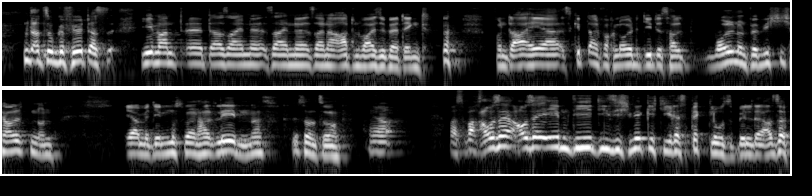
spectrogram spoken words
dazu geführt, dass jemand äh, da seine, seine, seine Art und Weise überdenkt. Von daher, es gibt einfach Leute, die das halt wollen und für wichtig halten und ja, mit denen muss man halt leben. Ne? Das ist halt so. Ja. Was machst du? Außer, außer eben die, die sich wirklich die respektlose Bilder. Also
